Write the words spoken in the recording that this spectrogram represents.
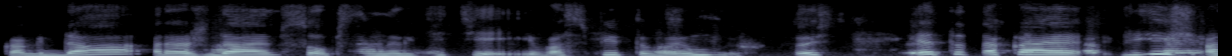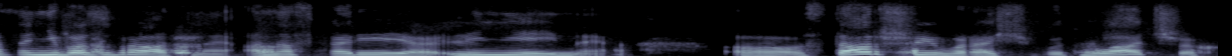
когда рождаем собственных детей и воспитываем их. То есть это такая вещь, она невозвратная, она скорее линейная. А, старшие выращивают младших,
